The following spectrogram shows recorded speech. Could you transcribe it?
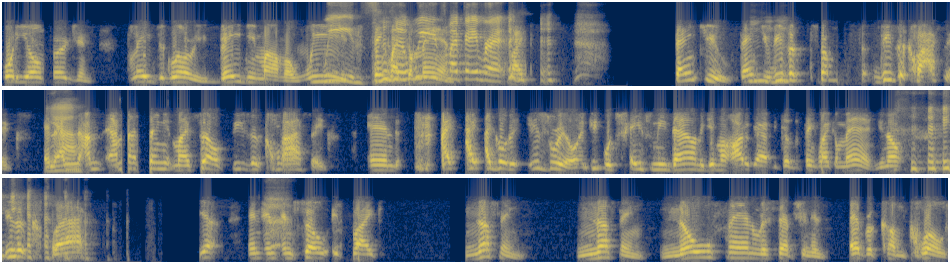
40 year old virgin, Blades of Glory, Baby Mama, Weeds. Weeds. Think like Weeds, man. my favorite. like, thank you. Thank you. These mm-hmm. are some these are classics. And yeah. I'm, I'm, I'm not saying it myself. These are classics. And I, I, I, go to Israel and people chase me down to get my autograph because I think like a man, you know? These yeah. are class. Yeah. And, and, and so it's like nothing, nothing, no fan reception has ever come close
